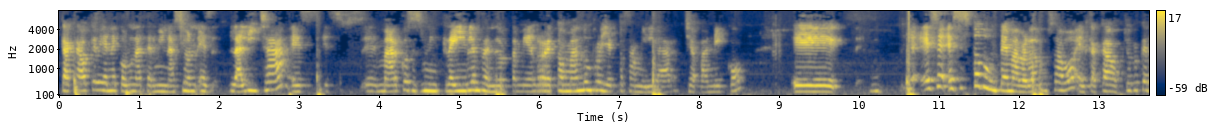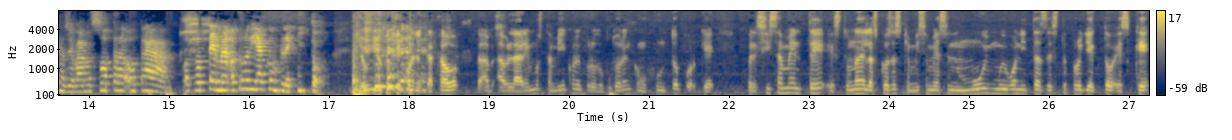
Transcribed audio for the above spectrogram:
cacao que viene con una terminación, es la licha, es, Marcos es un increíble emprendedor también, retomando un proyecto familiar chiapaneco. Ese, ese, es todo un tema, ¿verdad, Gustavo? El cacao. Yo creo que nos llevamos otra, otra, otro tema, otro día completito. Yo, creo que con el cacao hablaremos también con el productor en conjunto porque precisamente este, una de las cosas que a mí se me hacen muy, muy bonitas de este proyecto es que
